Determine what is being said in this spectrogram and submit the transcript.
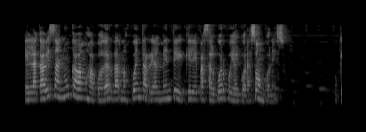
En la cabeza nunca vamos a poder darnos cuenta realmente qué le pasa al cuerpo y al corazón con eso. ¿Ok?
